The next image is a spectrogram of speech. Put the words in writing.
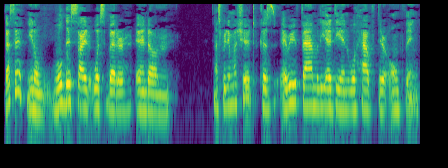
that's it. You know, we'll decide what's better, and um, that's pretty much it. Because every family at the end will have their own thing.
